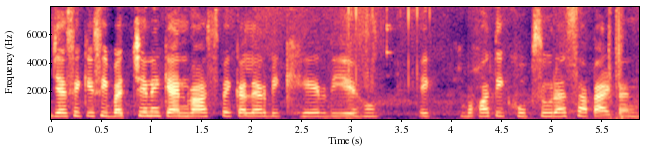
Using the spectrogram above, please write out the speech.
जैसे किसी बच्चे ने कैनवास पे कलर बिखेर दिए हों एक बहुत ही खूबसूरत सा पैटर्न।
